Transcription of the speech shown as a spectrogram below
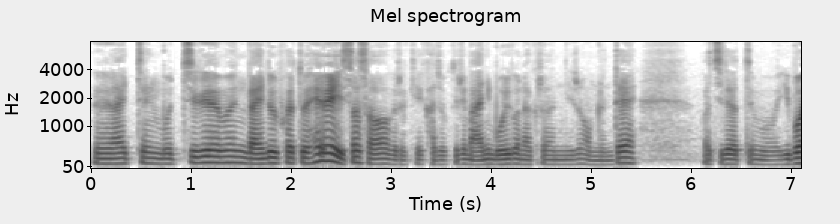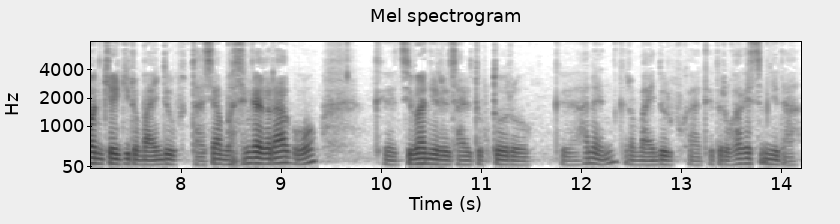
그 하여튼 뭐 지금은 마인돌프가 또 해외에 있어서 그렇게 가족들이 많이 모이거나 그런 일은 없는데 어찌되었든 뭐 이번 계기로 마인돌프 다시 한번 생각을 하고 그 집안일을 잘 돕도록 그 하는 그런 마인드 골프가 되도록 하겠습니다.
